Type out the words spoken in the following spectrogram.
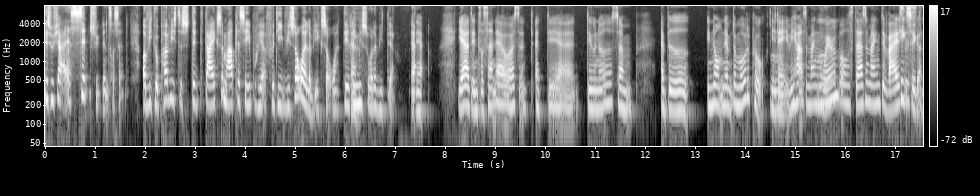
Det synes jeg er sindssygt interessant. Og vi kan jo påvise det, det der er ikke så meget placebo her, fordi vi sover eller vi ikke sover. Det er Ja. rimelig sort og hvidt der. Ja. Ja. ja, og det interessante er jo også, at, at det, er, det er jo noget, som er blevet enormt nemt at måle på mm. i dag. Vi har så mange mm. wearables, der er så mange devices. Helt sikkert.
